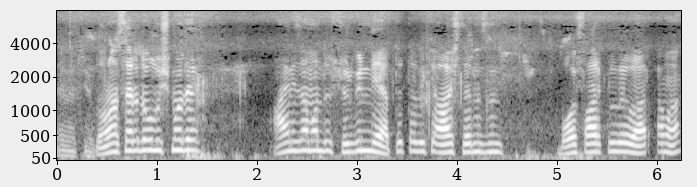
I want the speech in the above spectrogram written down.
evet yok. don hasarı da oluşmadı. Aynı zamanda sürgün de yaptı. Tabii ki ağaçlarınızın boy farklılığı var ama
